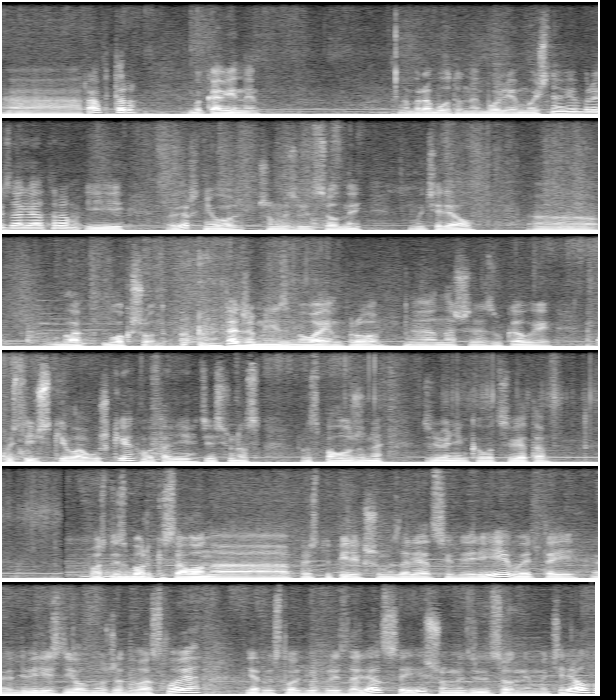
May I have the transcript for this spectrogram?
э, раптор. Боковины обработаны более мощным виброизолятором и поверх него шумоизоляционный материал блок, блокшот. Также мы не забываем про э, наши звуковые акустические ловушки. Вот они здесь у нас расположены зелененького цвета. После сборки салона приступили к шумоизоляции дверей. В этой э, двери сделано уже два слоя. Первый слой виброизоляции и шумоизоляционный материал.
